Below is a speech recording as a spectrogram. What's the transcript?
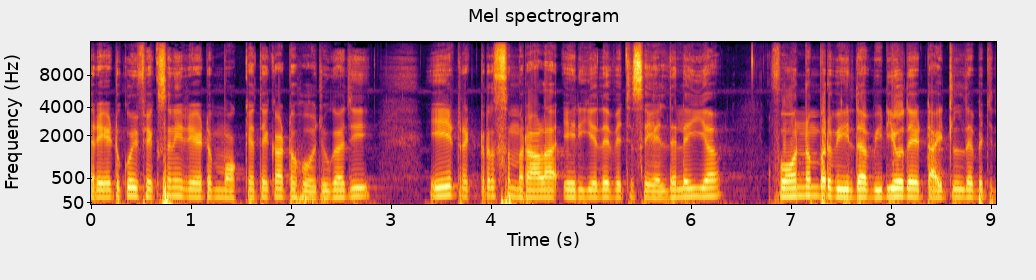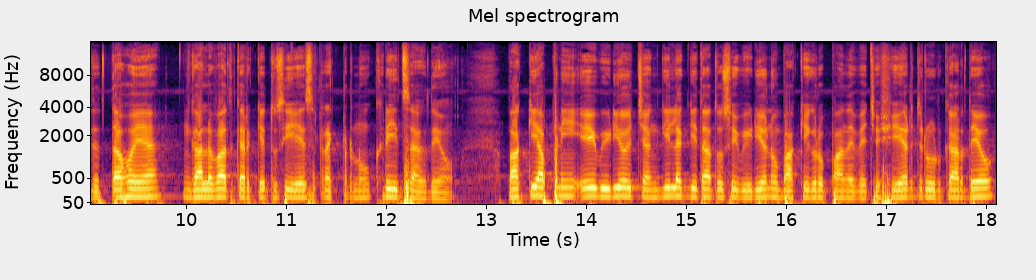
ਰੇਟ ਕੋਈ ਫਿਕਸ ਨਹੀਂ, ਰੇਟ ਮੌਕੇ ਤੇ ਘੱਟ ਹੋ ਜਾਊਗਾ ਜੀ। ਇਹ ਟਰੈਕਟਰ ਸਮਰਾਲਾ ਏਰੀਆ ਦੇ ਵਿੱਚ ਸੇਲ ਦੇ ਲਈ ਆ। ਫੋਨ ਨੰਬਰ ਵੀਰ ਦਾ ਵੀਡੀਓ ਦੇ ਟਾਈਟਲ ਦੇ ਵਿੱਚ ਦਿੱਤਾ ਹੋਇਆ ਹੈ। ਗੱਲਬਾਤ ਕਰਕੇ ਤੁਸੀਂ ਇਸ ਟਰੈਕਟਰ ਨੂੰ ਖਰੀਦ ਸਕਦੇ ਹੋ। ਬਾਕੀ ਆਪਣੀ ਇਹ ਵੀਡੀਓ ਚੰਗੀ ਲੱਗੀ ਤਾਂ ਤੁਸੀਂ ਵੀਡੀਓ ਨੂੰ ਬਾਕੀ ਗਰੁੱਪਾਂ ਦੇ ਵਿੱਚ ਸ਼ੇਅਰ ਜ਼ਰੂਰ ਕਰ ਦਿਓ।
